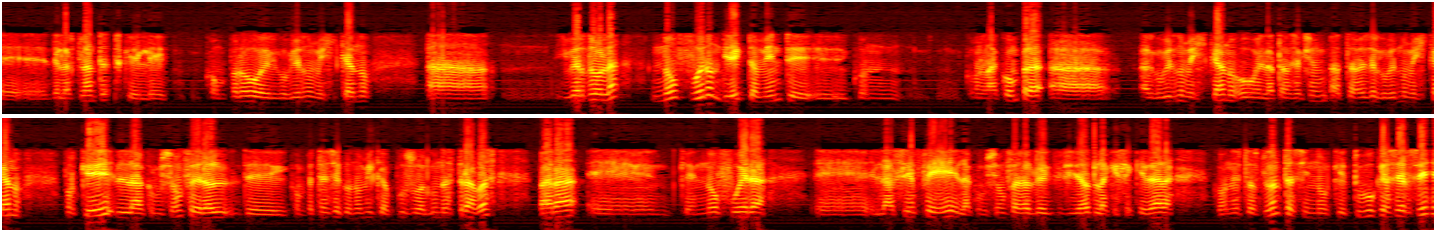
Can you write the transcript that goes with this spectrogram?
de las plantas que le compró el gobierno mexicano a Iberdrola, no fueron directamente con, con la compra a al gobierno mexicano o en la transacción a través del gobierno mexicano, porque la Comisión Federal de Competencia Económica puso algunas trabas para eh, que no fuera eh, la CFE, la Comisión Federal de Electricidad, la que se quedara con estas plantas, sino que tuvo que hacerse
